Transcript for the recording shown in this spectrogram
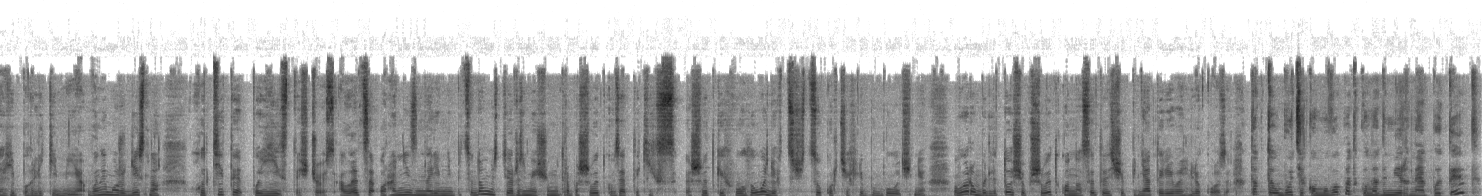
гіпоглікемія, вони можуть дійсно хотіти поїсти щось, але це організм на рівні підсвідомості розуміє, що йому треба швидко взяти таких швидких вуглеводів, чи цукор, чи хлібобулочні вироби для того, щоб швидко насити, щоб підняти рівень глюкози. Тобто, у будь-якому випадку надмірний апетит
